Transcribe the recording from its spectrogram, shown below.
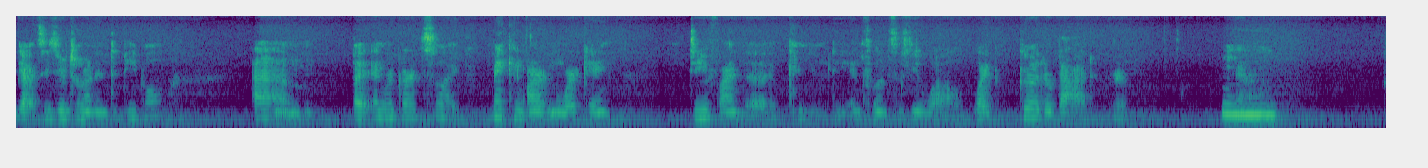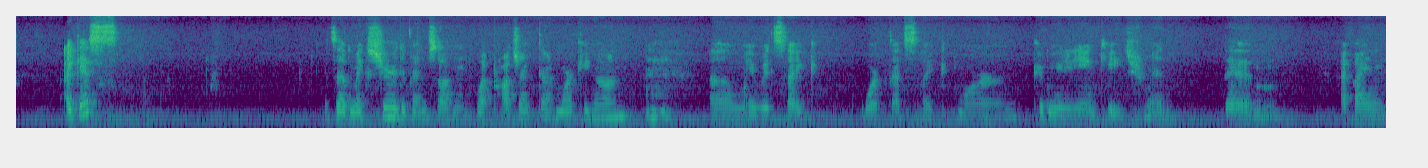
yeah, it's easier to run into people. Um, but in regards to like making art and working, do you find the community influences you well, like good or bad? Or, Mm, I guess it's a mixture. It depends on what project I'm working on. Mhm. Um, if it's like work that's like more community engagement, then I find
